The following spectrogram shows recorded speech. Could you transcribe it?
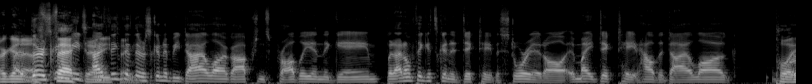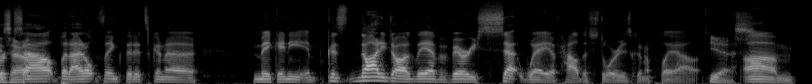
are gonna Uh, there's gonna affect be. I think that there's gonna be dialogue options probably in the game, but I don't think it's gonna dictate the story at all. It might dictate how the dialogue Plays works out. out. but I don't think that it's gonna make any because Naughty Dog they have a very set way of how the story is gonna play out. yes. Um,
